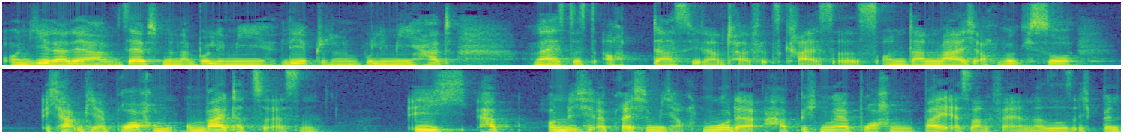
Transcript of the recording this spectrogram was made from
Und jeder, der selbst mit einer Bulimie lebt oder eine Bulimie hat, weiß, dass auch das wieder ein Teufelskreis ist. Und dann war ich auch wirklich so, ich habe mich erbrochen, um weiter zu essen. Ich habe und ich erbreche mich auch nur oder habe mich nur erbrochen bei Essanfällen. Also ich bin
